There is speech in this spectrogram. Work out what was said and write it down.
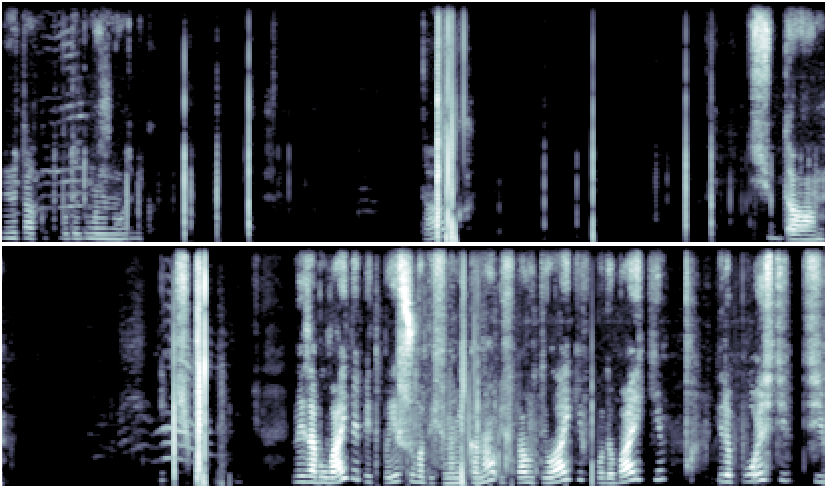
Ну і так от буде, думаю, нормик. Так. Сюди. Не забувайте підписуватися на мій канал і ставити лайки, вподобайки і репостити ці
